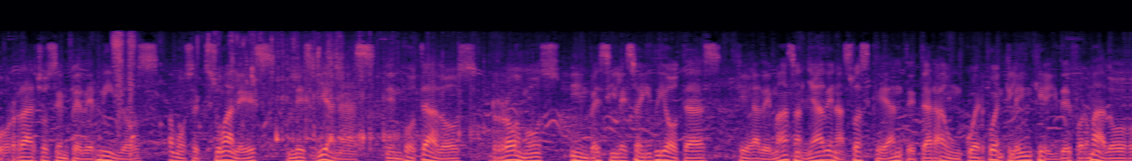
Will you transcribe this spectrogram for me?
borrachos empedernidos, homosexuales, lesbianas, embotados, romos, imbéciles e idiotas, que además añaden a su asqueante tara un cuerpo enclenque y deformado,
